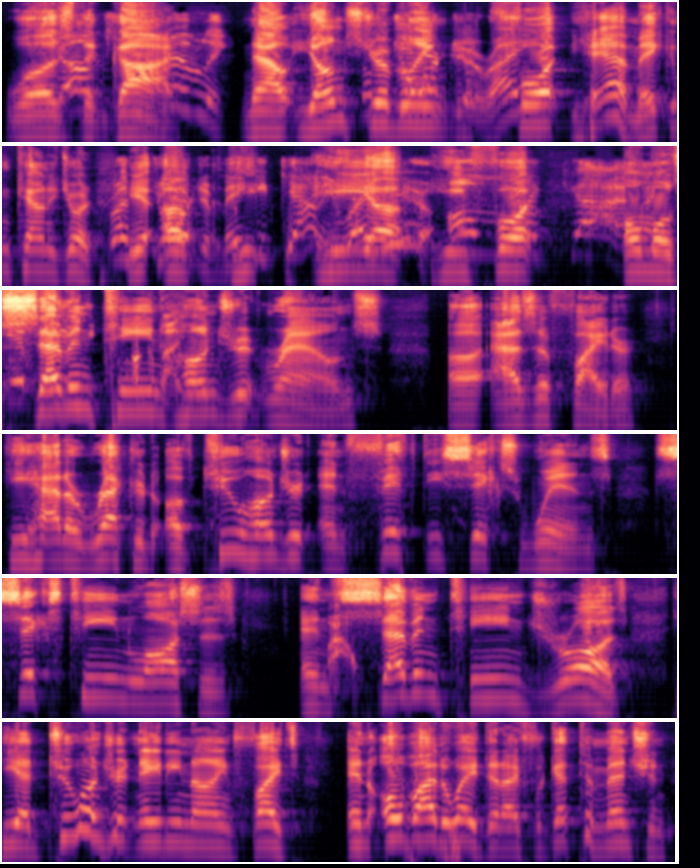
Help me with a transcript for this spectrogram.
was Young the guy. Stribling. Now Young Stribling Georgia, right? fought yeah, Macon County, Georgia. From He, uh, Georgia, Macon County, he, right uh, here. He Oh, my fought God, almost can't believe we talk about him. 1,700 rounds uh, as a fighter. He had a record of 256 wins, 16 losses, and 17 draws. He had 289 fights. And oh, by the way, did I forget to mention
